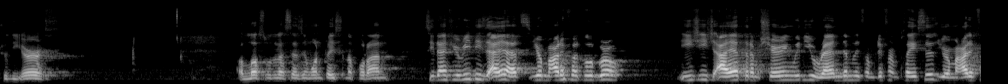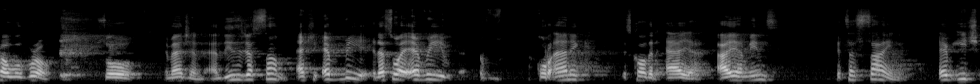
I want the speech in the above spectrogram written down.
to the earth. Allah subhanahu wa says in one place in the Quran, see now if you read these ayats, your ma'rifat will grow. Each, each ayat that I'm sharing with you randomly from different places, your ma'rifah will grow. So imagine, and these are just some. Actually, every, that's why every Quranic is called an ayah. Ayah means it's a sign Every, each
